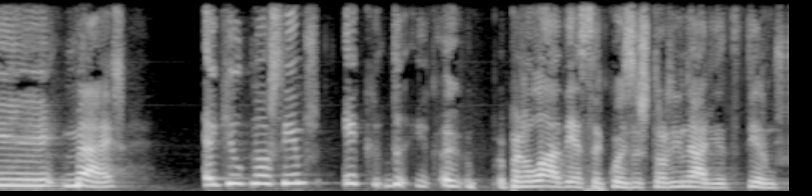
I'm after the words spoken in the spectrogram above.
E- mas aquilo que nós temos é que, de- eh, para lá dessa coisa extraordinária de termos,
